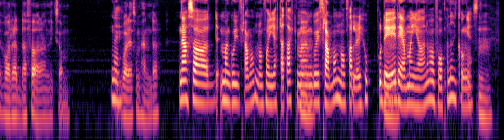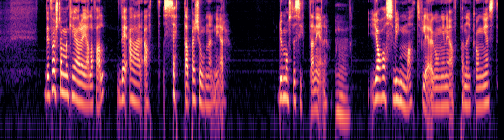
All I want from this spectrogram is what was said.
vara rädda för en liksom. Nej. Vad det är som händer. Nej, alltså, man går ju fram om någon får en hjärtattack. Man Mm. går ju fram om någon faller ihop. Och det är Mm. det man gör när man får panikångest. Mm. Det första man kan göra i alla fall, det är att sätta personen ner. Du måste sitta ner. Mm. Jag har svimmat flera gånger när jag har haft panikångest.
